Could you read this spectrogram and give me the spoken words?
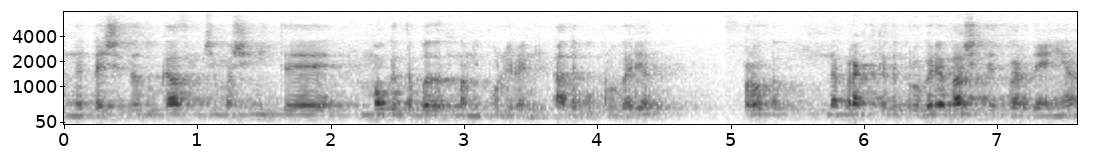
не беше да доказвам, че машините могат да бъдат манипулирани, а да го проверя. На практика да проверя вашите твърдения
